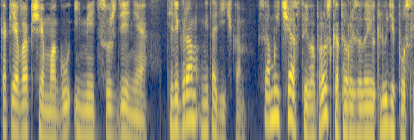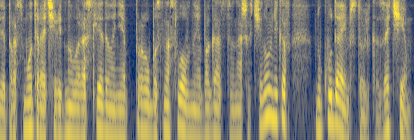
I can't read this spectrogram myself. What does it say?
Как я вообще могу иметь суждение? Телеграм-методичка. Самый частый вопрос, который задают люди после просмотра очередного расследования про баснословное богатство наших чиновников, ну куда им столько, зачем?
